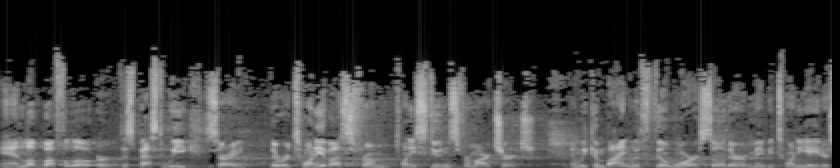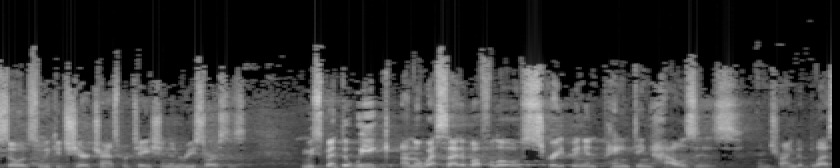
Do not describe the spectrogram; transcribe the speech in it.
And Love Buffalo, or this past week, sorry, there were 20 of us from 20 students from our church, and we combined with Fillmore, so there were maybe 28 or so, so we could share transportation and resources. And we spent the week on the west side of Buffalo scraping and painting houses and trying to bless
